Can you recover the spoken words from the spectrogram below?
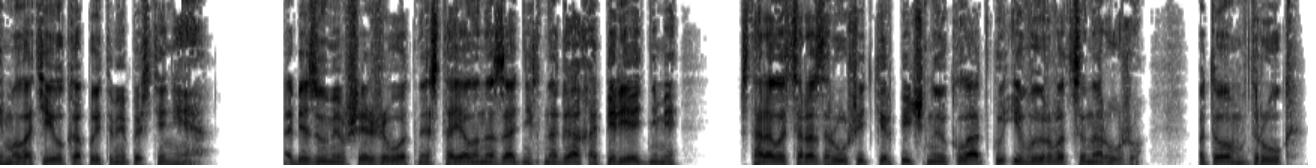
и молотил копытами по стене. Обезумевшее животное стояло на задних ногах, а передними старалось разрушить кирпичную кладку и вырваться наружу. Потом вдруг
